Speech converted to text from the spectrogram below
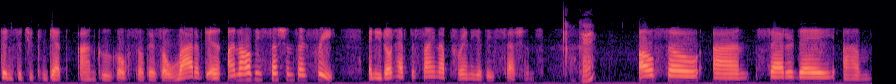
things that you can get on Google. So there's a lot of, and all these sessions are free, and you don't have to sign up for any of these sessions. Also on Saturday, um,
